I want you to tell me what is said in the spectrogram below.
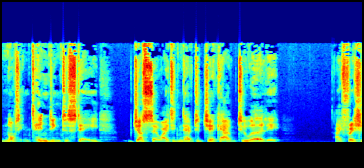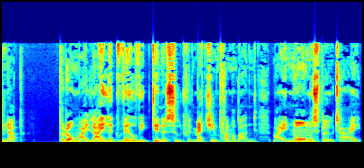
not intending to stay, just so I didn't have to check out too early. I freshened up, put on my lilac velvet dinner suit with matching cummerbund, my enormous bow tie,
